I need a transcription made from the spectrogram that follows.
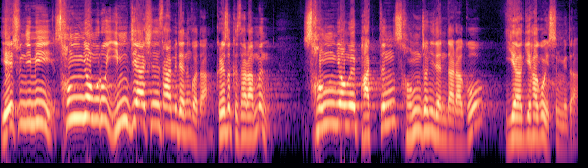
예수님이 성령으로 임재하시는 사람이 되는 거다. 그래서 그 사람은 성령을 받든 성전이 된다라고 이야기하고 있습니다.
